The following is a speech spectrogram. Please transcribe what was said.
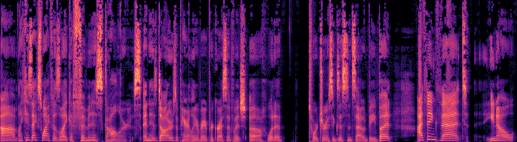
um, like his ex wife is like a feminist scholar, and his daughters apparently are very progressive, which, uh, what a torturous existence that would be. But I think that, you know,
